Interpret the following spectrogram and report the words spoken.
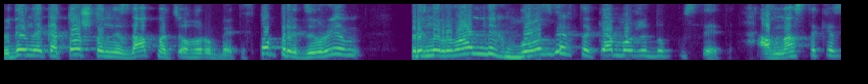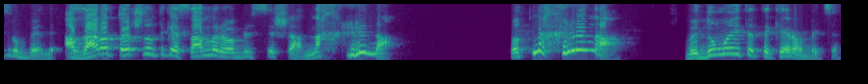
Людина, яка точно не здатна цього робити. Хто при, здоров'ї- при нормальних мозгах таке може допустити? А в нас таке зробили. А зараз точно таке саме роблять США. Нахрена? От нахрена? Ви думаєте, таке робиться?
